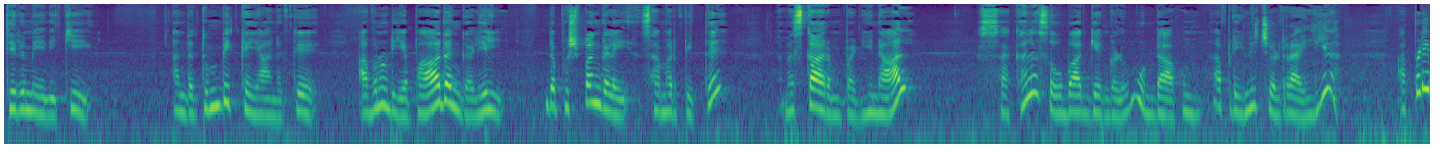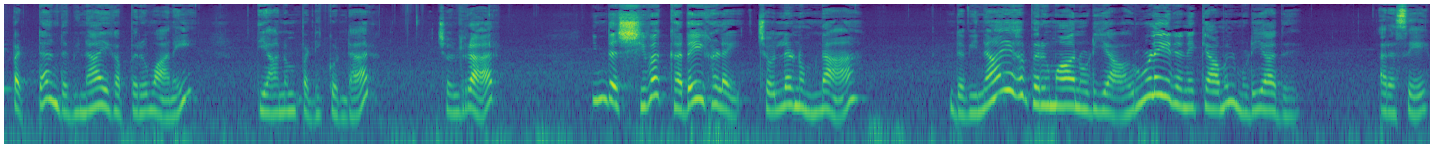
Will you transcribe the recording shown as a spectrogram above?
திருமேனிக்கு அந்த தும்பிக்கையானுக்கு அவனுடைய பாதங்களில் இந்த புஷ்பங்களை சமர்ப்பித்து நமஸ்காரம் பண்ணினால் சகல சௌபாகியங்களும் உண்டாகும் அப்படின்னு சொல்கிறா இல்லையா? அப்படிப்பட்ட அந்த விநாயக பெருமானை தியானம் பண்ணிக்கொண்டார். சொல்கிறார் இந்த சிவ கதைகளை சொல்லணும்னா இந்த விநாயக பெருமானுடைய அருளை நினைக்காமல் முடியாது. அரசே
